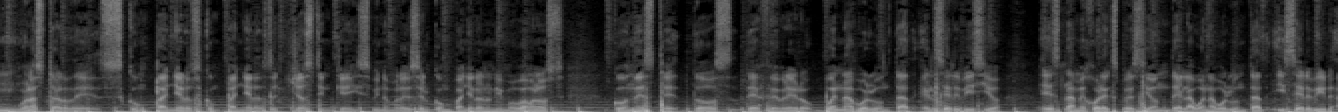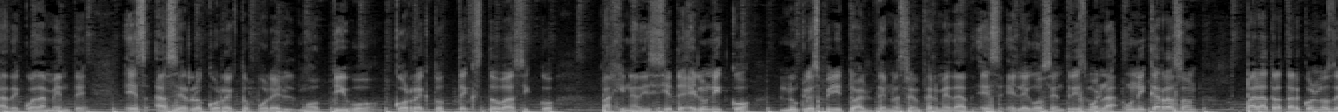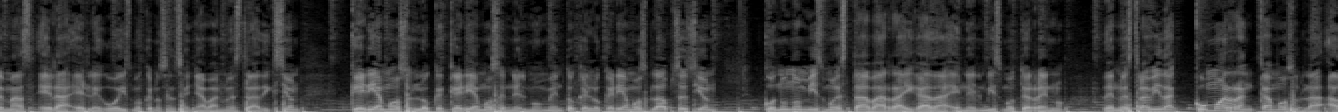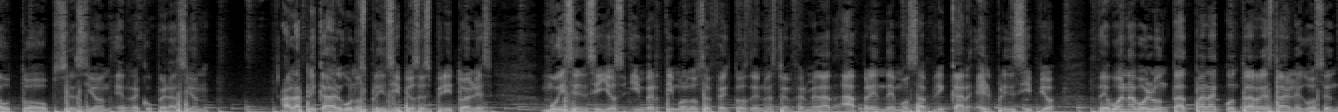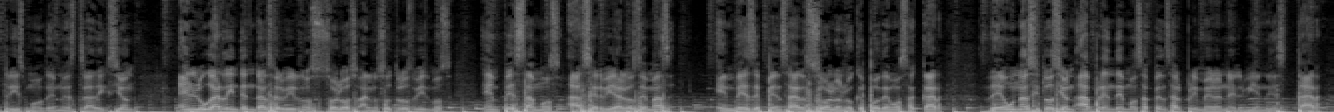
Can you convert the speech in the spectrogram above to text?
Mm, buenas tardes, compañeros y compañeras de Justin Case. Mi nombre es el compañero anónimo. Vámonos con este 2 de febrero. Buena voluntad. El servicio es la mejor expresión de la buena voluntad y servir adecuadamente es hacer lo correcto por el motivo correcto. Texto básico, página 17. El único núcleo espiritual de nuestra enfermedad es el egocentrismo. La única razón para tratar con los demás era el egoísmo que nos enseñaba nuestra adicción. Queríamos lo que queríamos en el momento que lo queríamos. La obsesión con uno mismo estaba arraigada en el mismo terreno de nuestra vida. ¿Cómo arrancamos la autoobsesión en recuperación? Al aplicar algunos principios espirituales muy sencillos, invertimos los efectos de nuestra enfermedad, aprendemos a aplicar el principio de buena voluntad para contrarrestar el egocentrismo de nuestra adicción. En lugar de intentar servirnos solos a nosotros mismos, empezamos a servir a los demás. En vez de pensar solo en lo que podemos sacar de una situación, aprendemos a pensar primero en el bienestar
